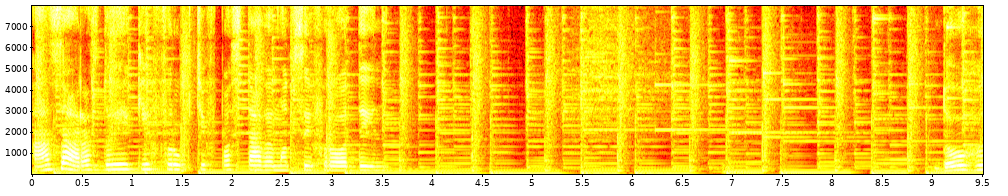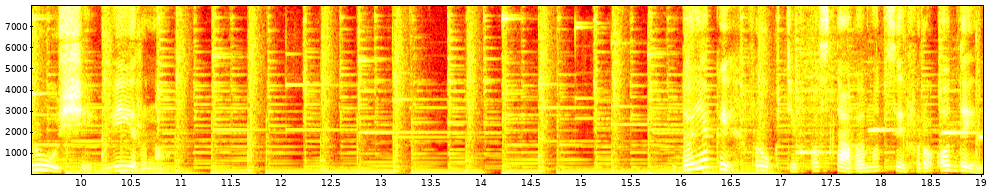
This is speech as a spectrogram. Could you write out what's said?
А зараз до яких фруктів поставимо цифру 1? До груші, вірно. До яких фруктів поставимо цифру 1?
